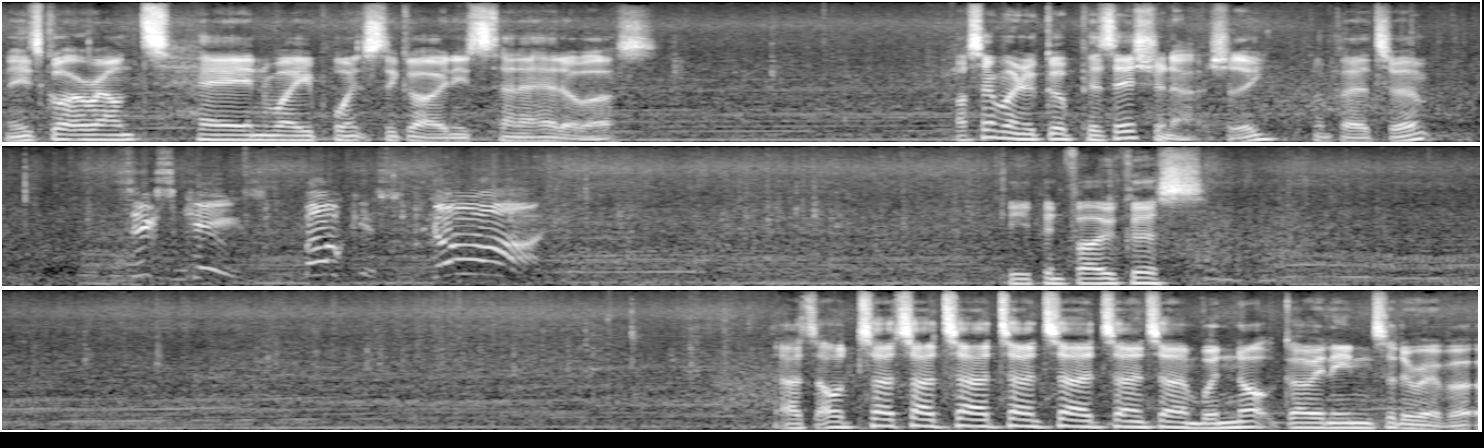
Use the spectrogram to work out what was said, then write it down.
And he's got around 10 waypoints to go and he's 10 ahead of us. I think we're in a good position actually, compared to him. 6 Ks, focus, go on. Keep in focus. That's, oh, turn, turn, turn, turn, turn, turn, turn. We're not going into the river.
